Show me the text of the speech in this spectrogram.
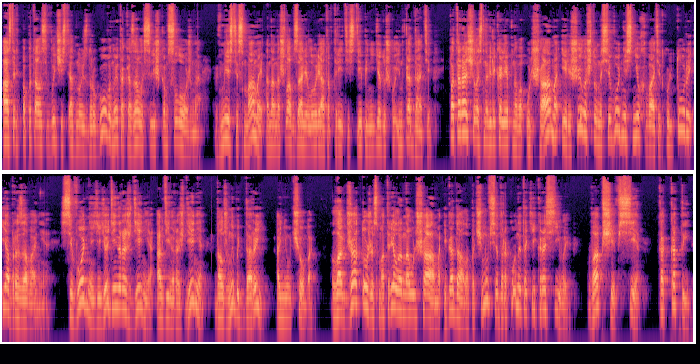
Астрид попыталась вычесть одно из другого, но это оказалось слишком сложно. Вместе с мамой она нашла в зале лауреатов третьей степени дедушку Инкадати, потаращилась на великолепного Ульшаама и решила, что на сегодня с нее хватит культуры и образования – Сегодня ее день рождения, а в день рождения должны быть дары, а не учеба. Лакджа тоже смотрела на Ульшаама и гадала, почему все драконы такие красивые. Вообще все, как коты,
